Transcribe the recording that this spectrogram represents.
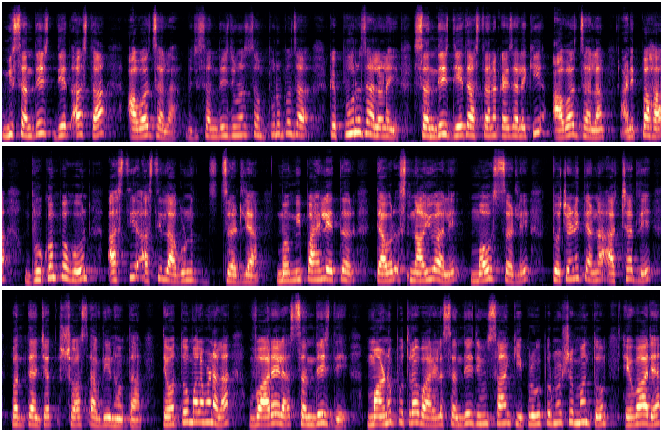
मी संदेश देत असता आवाज झाला. म्हणजे संदेश देऊन संपूर्ण पण झा काही पूर्ण झाला नाही. संदेश देत असताना काय झालं की आवाज झाला आणि पहा भूकंप होऊन आस्ती आस्ती लागून चढल्या. मग मी पाहिले तर त्यावर स्नायू आले मांस चढले त्वचेने त्यांना आच्छादले पण त्यांच्यात श्वास अगदी नव्हता. तेव्हा तो मला म्हणाला वाऱ्याला संदेश दे. मानवपुत्रा वाऱ्याला संदेश देऊन सांग की प्रभू परमेश्वर म्हणतो हे वाऱ्या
